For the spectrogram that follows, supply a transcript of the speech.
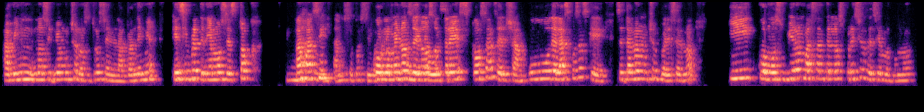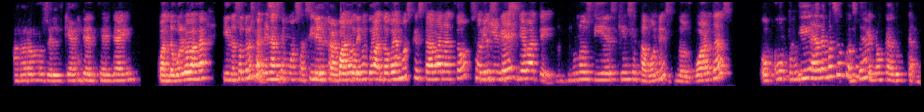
A mí nos sirvió mucho a nosotros en la pandemia, que siempre teníamos stock, Ajá, sí, a nosotros sí. por lo menos de dos o tres cosas, del shampoo, de las cosas que se tardan mucho en perecer, ¿no? Y como subieron bastante los precios, decíamos, bueno, agarramos el que hay. del que hay. Cuando vuelve a bajar, y nosotros también Sí. hacemos así, El jabón cuando, cuando vemos que está barato, ¿sabes Vienes. qué? Llévate unos 10, 15 jabones, los guardas, ocupas. Y además son cosas Ya. que no caducan.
